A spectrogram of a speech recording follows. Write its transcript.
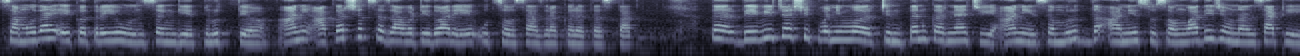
समुदाय एकत्र येऊन संगीत नृत्य आणि आकर्षक सजावटीद्वारे उत्सव साजरा करत असतात. तर देवीच्या शिकवणीवर चिंतन करण्याची आणि समृद्ध आणि सुसंवादी जीवनांसाठी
